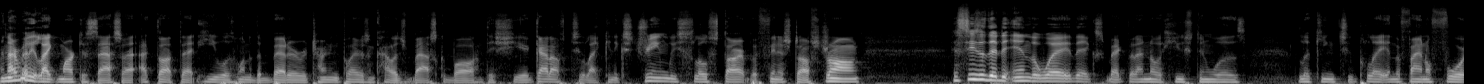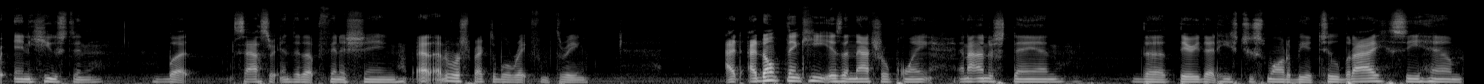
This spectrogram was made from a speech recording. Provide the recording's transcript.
And I really like Marcus Sasser. I, I, thought that he was one of the better returning players in college basketball this year. Got off to like an extremely slow start, but finished off strong his season didn't end the way they expected. I know Houston was looking to play in the Final Four in Houston, but Sasser ended up finishing at, at a respectable rate from three. I, I don't think he is a natural point, and I understand the theory that he's too small to be a two, but I see him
